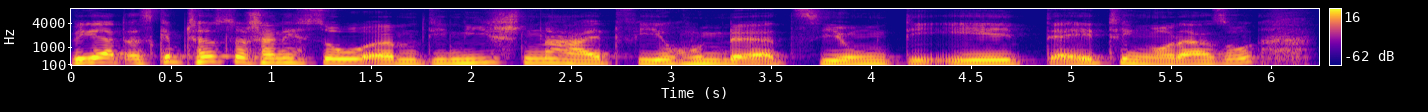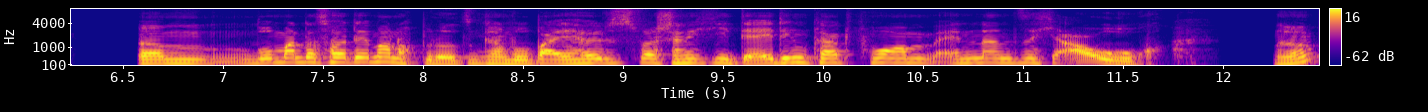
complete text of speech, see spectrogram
Wie gesagt, es gibt höchstwahrscheinlich so ähm, die Nischen halt wie Hundeerziehung.de, Dating oder so, ähm, wo man das heute immer noch benutzen kann. Wobei höchstwahrscheinlich die Dating-Plattformen ändern sich auch. Ne?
